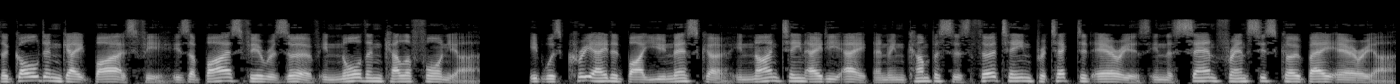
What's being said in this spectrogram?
The Golden Gate Biosphere is a biosphere reserve in Northern California. It was created by UNESCO in 1988 and encompasses 13 protected areas in the San Francisco Bay Area.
